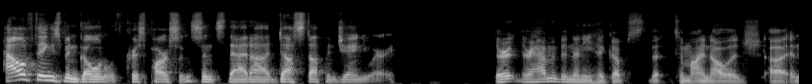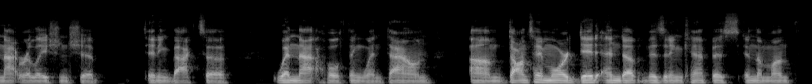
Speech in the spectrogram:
How have things been going with Chris Parson since that uh, dust up in January? There, there haven't been any hiccups that, to my knowledge, uh, in that relationship dating back to when that whole thing went down. Um, Dante Moore did end up visiting campus in the month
